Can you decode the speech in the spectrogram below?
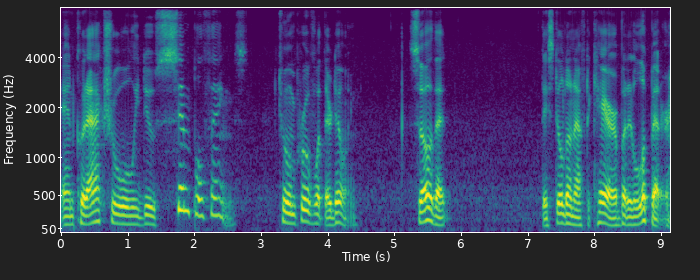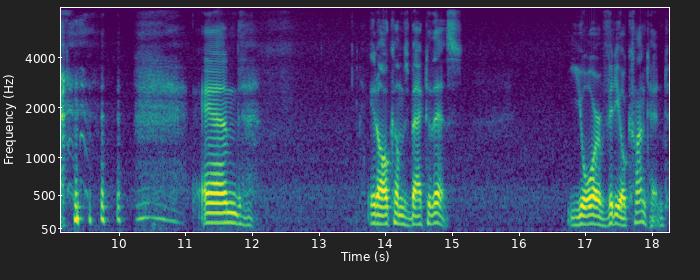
and could actually do simple things to improve what they're doing so that they still don't have to care, but it'll look better. and it all comes back to this. Your video content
